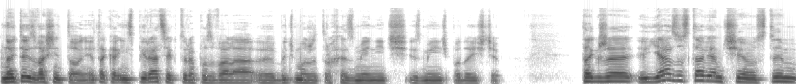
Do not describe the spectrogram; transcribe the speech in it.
no i to jest właśnie to, nie? Taka inspiracja, która pozwala e, być może trochę zmienić, zmienić podejście. Także ja zostawiam Cię z tym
